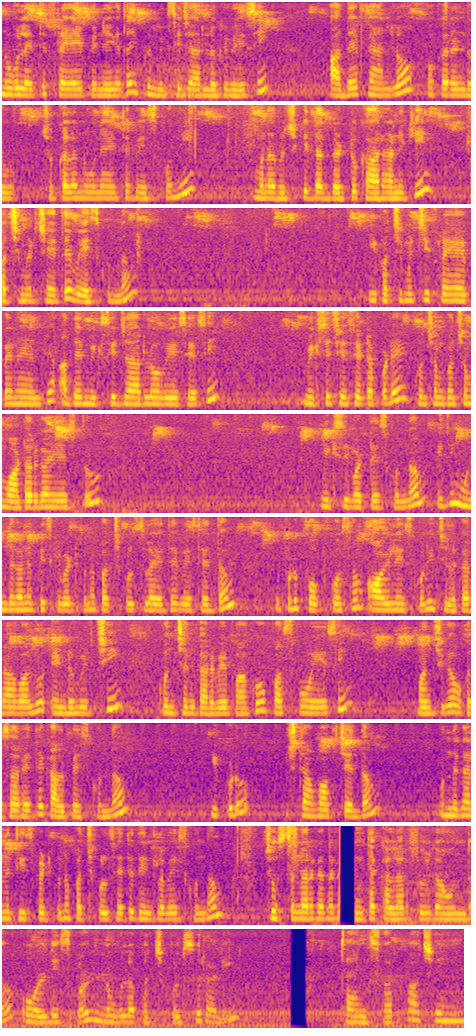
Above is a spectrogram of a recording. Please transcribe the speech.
నువ్వులు అయితే ఫ్రై అయిపోయినాయి కదా ఇప్పుడు మిక్సీ జార్లోకి వేసి అదే ప్యాన్లో ఒక రెండు చుక్కల నూనె అయితే వేసుకొని మన రుచికి తగ్గట్టు కారానికి పచ్చిమిర్చి అయితే వేసుకుందాం. ఈ పచ్చిమిర్చి ఫ్రై అయిపోయినాయంటే అదే మిక్సీ జార్లో వేసేసి మిక్సీ చేసేటప్పుడే కొంచెం కొంచెం వాటర్గా వేస్తూ మిక్సీ పట్టేసుకుందాం. ఇది ముందుగానే పిసికి పెట్టుకున్న పచ్చిపులుసులో అయితే వేసేద్దాం. ఇప్పుడు పోపు కోసం ఆయిల్ వేసుకొని జీలకర్ర ఆవాలు ఎండుమిర్చి కొంచెం కరివేపాకు పసుపు వేసి మంచిగా ఒకసారి అయితే కలిపేసుకుందాం. ఇప్పుడు స్టవ్ ఆఫ్ చేద్దాం. ముందుగానే తీసి పెట్టుకున్న పచ్చిపులుసు అయితే దీంట్లో వేసుకుందాం. చూస్తున్నారు కదా ఎంత కలర్ఫుల్గా ఉందో. ఓల్డ్ ఈస్ గోల్డ్ నువ్వుల పచ్చిపులుసు రెడీ. Thanks for watching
